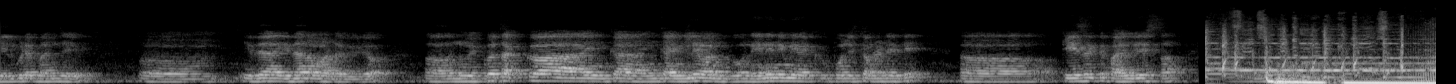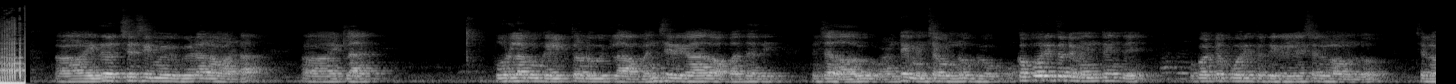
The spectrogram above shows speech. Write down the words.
గెలుపుడే బంద్ చేయి. ఇదే ఇదన్నమాట వీడియో. నువ్వు ఎక్కువ తక్కువ ఇంకా ఇంకా ఇంట్లేవనుకో నేనే నీ మీద పోలీస్ కంప్లైంట్ అయితే కేసు అయితే ఫైల్ చేస్తా. ఇది వచ్చేసి మీ వీడియో అనమాట ఇట్లా పూర్లకు గెలుపుతాడు ఇట్లా మంచిది కాదు ఆ పద్ధతి. మంచిగా చదువు అంటే మంచిగా ఉండు బ్రో ఒక పూరితోటి మెయింటైన్ చేయి. ఒకటే పూరితోటి రిలేషన్లో ఉండు. చలో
